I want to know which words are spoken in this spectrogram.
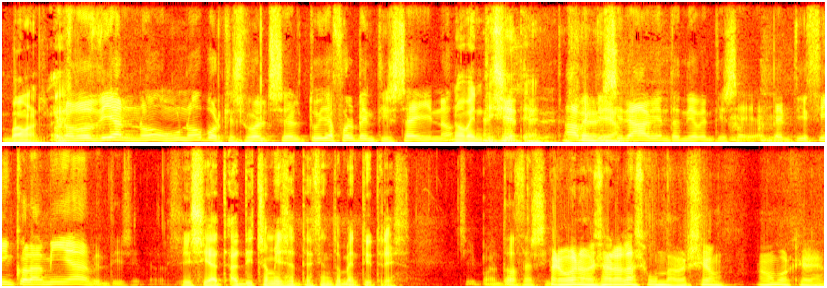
Vamos, Bueno, dos días no, uno, porque su- el, tuyo fue el 26, ¿no? no, 27. 27. Ah, 27, ah, había entendido 26. El 25 la mía, el 27. la- Sí, sí, has dicho 1723. Sí, pues entonces sí. Pero bueno, esa era la segunda versión, ¿no? Porque.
